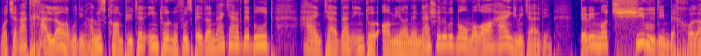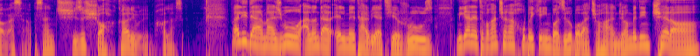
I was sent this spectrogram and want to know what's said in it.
ما چقدر خلاق بودیم. هنوز کامپیوتر اینطور نفوذ پیدا نکرده بود. هنگ کردن اینطور آمیانه نشده بود. ما اون موقع هنگ می‌کردیم. ببین ما چی بودیم به خدا قسم؟ اصلا چیز شاهکاری بودیم خلاصه. ولی در مجموع الان در علم تربیتی روز میگن اتفاقا چقدر خوبه که این بازی رو با بچه ها انجام بدین. چرا؟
